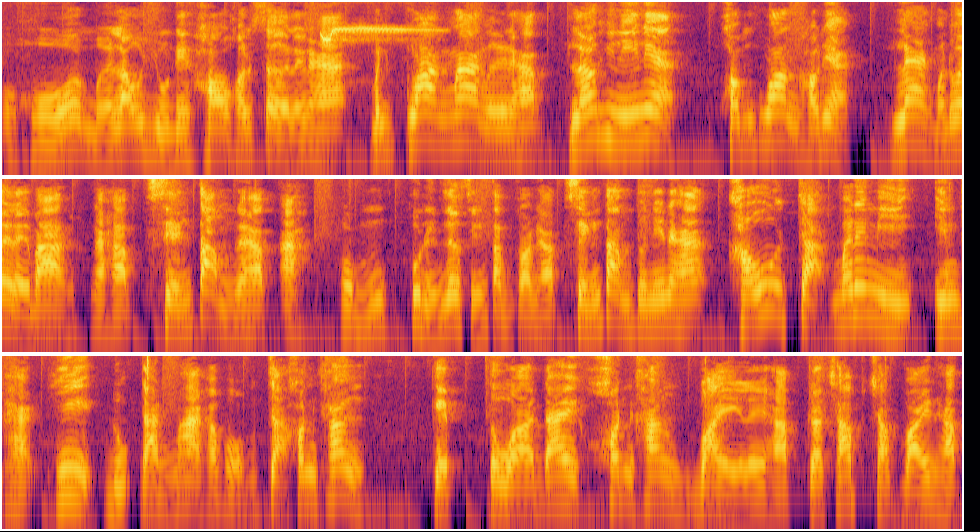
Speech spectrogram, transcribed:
โอ้โห เหมือนเราอยู่ในฮอลล์คอนเสิร์ตเลยนะฮะมันกว้างมากเลยนะครับ แล้วทีนี้เนี่ยความกว้างเขาเนี่ยแลกมาด้วยอะไรบ้างนะครับ เสียงต่ำนะครับอะผมพูดถึงเรื่องเสียงต่ำก่อนนะครับ เสียงต่ำตัวนี้นะฮะเขาจะไม่ได้มี Impact ที่ดุดันมากครับผมจะค่อนข้างเก็บตัวได้ค่อนข้างไวเลยครับ กระชับฉับไวนะครับ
